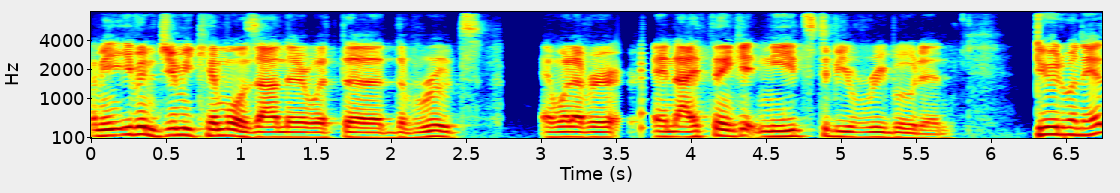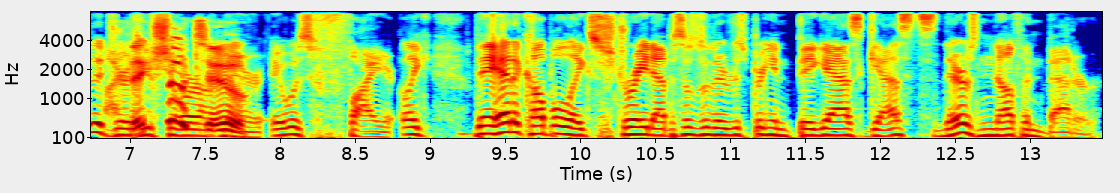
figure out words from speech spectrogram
I mean, even Jimmy Kimmel is on there with the the roots and whatever, and I think it needs to be rebooted. Dude, when they had the Jersey think so, Shore too. on there, it was fire. Like they had a couple like straight episodes where they were just bringing big ass guests. There's nothing better.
